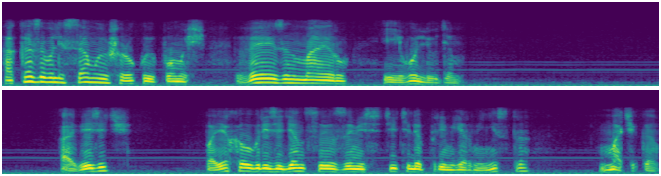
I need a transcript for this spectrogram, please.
оказывали самую широкую помощь Вейзенмайеру и его людям. А Везич поехал в резиденцию заместителя премьер-министра Мачика.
